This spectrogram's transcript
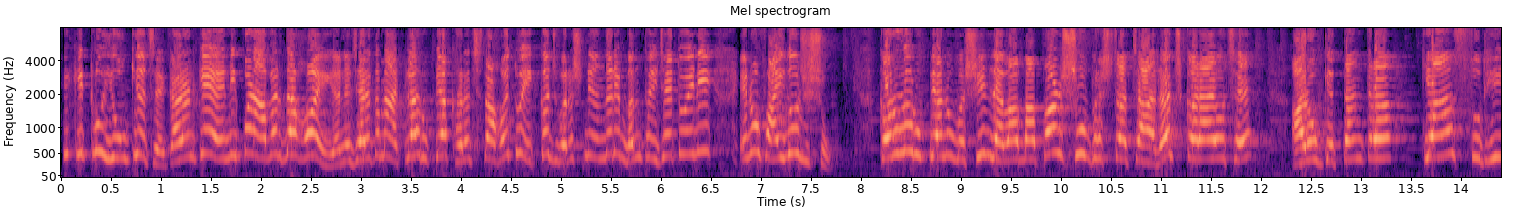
એ કેટલું યોગ્ય છે? કારણ કે એની પણ આવરદા હોય અને જ્યારે તમે આટલા રૂપિયા ખર્ચતા હોય તો એક જ વર્ષની અંદર એ બંધ થઈ જાય તો એની, એનો ફાયદો જ શું? કરોડો રૂપિયાનું મશીન લેવામાં પણ શું ભ્રષ્ટાચાર જ કરાયો છે? આરોગ્ય તંત્ર ક્યાં સુધી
